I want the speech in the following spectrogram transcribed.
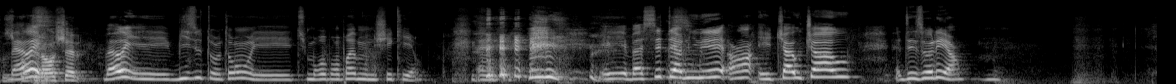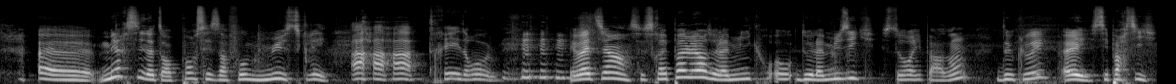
Faut Bah ouais. La Rochelle. Bah oui, bisous tonton, et tu me reprends pas mon échiquier. hein. Ouais. et bah c'est terminé, hein, et ciao ciao. Désolé, hein. Euh, merci Nathan pour ces infos musclées. Ah ah ah, très drôle. Et bah tiens, ce serait pas l'heure de la micro, de la musique story pardon de Chloé. Allez, c'est parti.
